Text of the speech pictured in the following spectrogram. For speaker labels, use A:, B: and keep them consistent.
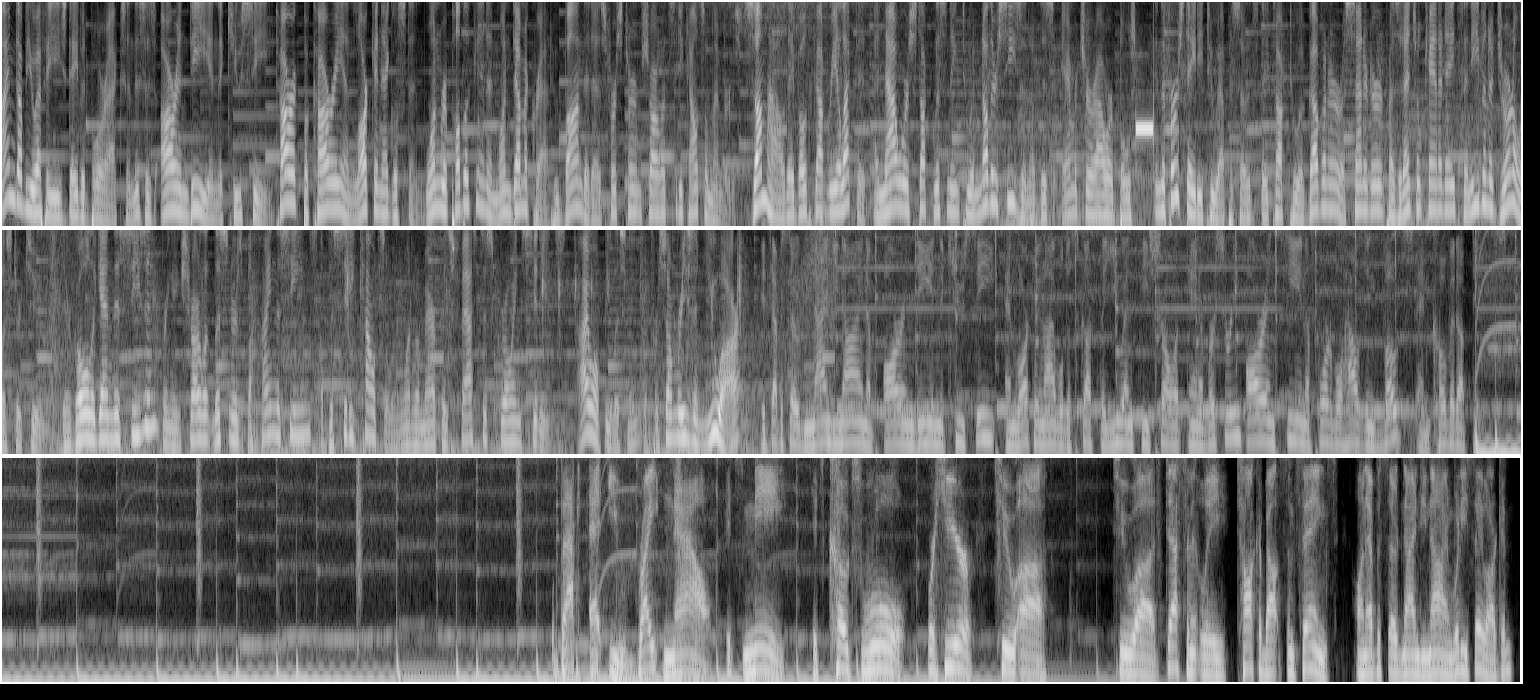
A: I'm WFAE's David Boraks, and this is R&D in the QC. Tariq Bokhari and Larken Egleston, one Republican and one Democrat, who bonded as first-term Charlotte City Council members. Somehow they both got reelected, and now we're stuck listening to another season of this amateur hour bullshit. In the first 82 episodes, they talked to a governor, a senator, presidential candidates, and even a journalist or two. Their goal again this season, bringing Charlotte listeners behind the scenes of the City Council in one of America's fastest-growing cities. I won't be listening, but for some reason you are.
B: It's episode 99 of R&D in the QC, and Larken and I will discuss the UNC Charlotte anniversary, RNC and affordable housing votes, and COVID updates. We're back at you right now. It's me. It's Coach Rhule. We're here to uh, to uh, definitely talk about some things on episode 99. What do you say, Larken?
